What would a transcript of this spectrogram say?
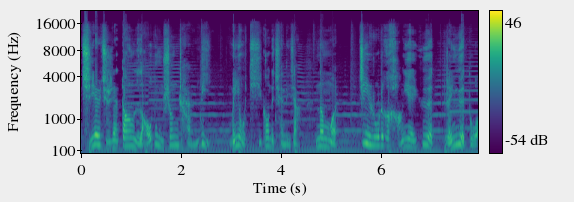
企业与企业之间，当劳动生产力没有提高的前提下，那么。进入这个行业越人越多，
